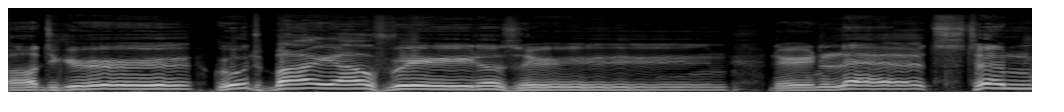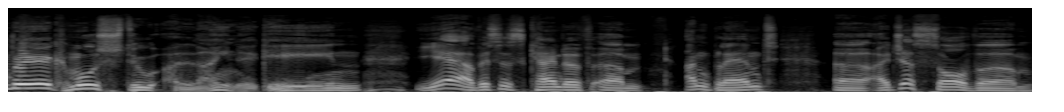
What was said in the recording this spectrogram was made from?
Adieu, goodbye, auf Wiedersehen. Den letzten Weg musst du alleine gehen. Yeah, this is kind of um, unplanned. Uh, I just saw the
